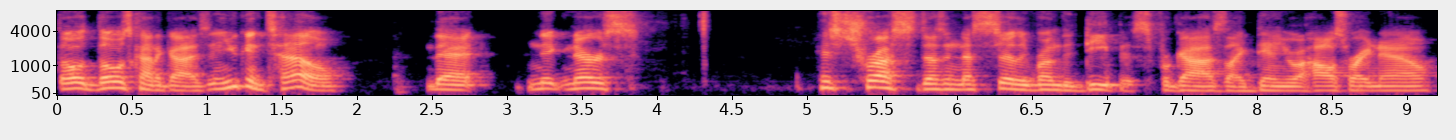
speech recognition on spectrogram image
those those kind of guys, and you can tell that Nick Nurse, his trust doesn't necessarily run the deepest for guys like Danuel House right now.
